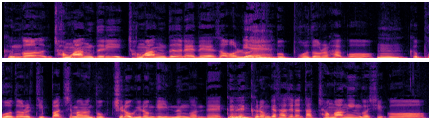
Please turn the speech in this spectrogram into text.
근거 정황들이 정황들에 대해서 언론이 예. 일부 보도를 하고 음. 그 보도를 뒷받침하는 녹취록 이런 게 있는 건데 근데 음. 그런 게 사실은 다 정황인 것이고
